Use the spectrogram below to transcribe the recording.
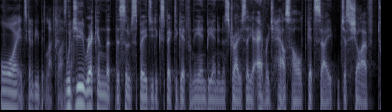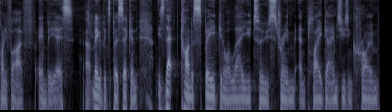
or it's going to be a bit lackluster. Would you reckon that the sort of speeds you'd expect to get from the NBN in Australia, so your average household gets, say, just shy of 25 MBS, uh, megabits per second, is that kind of speed going to allow you to stream and play games using Chrome?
